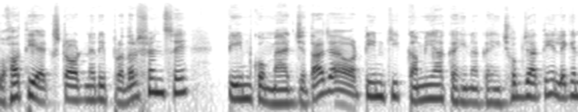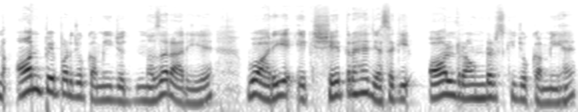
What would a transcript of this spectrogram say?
बहुत ही एक्स्ट्रॉर्डनरी प्रदर्शन से टीम को मैच जिता जाए और टीम की कमियाँ कहीं ना कहीं छुप जाती हैं। लेकिन ऑन पेपर जो कमी जो नज़र आ रही है, वो आ रही है एक क्षेत्र है, जैसे कि ऑलराउंडर्स की जो कमी है,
